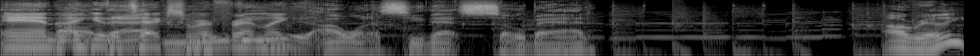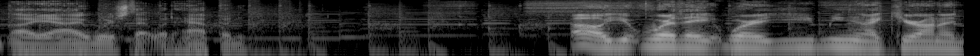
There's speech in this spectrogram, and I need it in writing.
and I Oh, get a text from a friend like I want to see that so bad. oh really Oh yeah, I wish that would happen. oh you where they where you mean like you're on a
